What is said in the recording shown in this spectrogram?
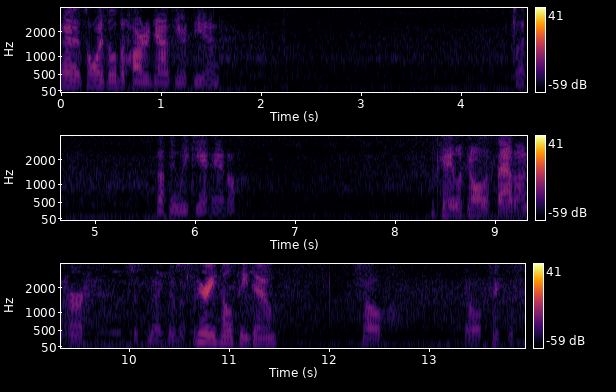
And it's always a little bit harder down here at the end. But nothing we can't handle. Okay, look at all the fat on her. It's just magnificent. Very healthy doe. So we'll take this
